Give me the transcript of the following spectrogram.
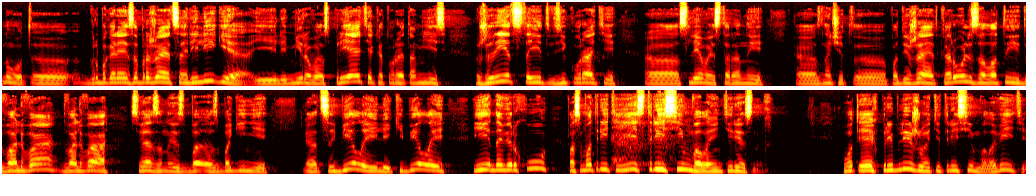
ну вот, э, грубо говоря, изображается религия или мировосприятие, которое там есть. Жрец стоит в зикурате, Э, с левой стороны, э, значит, подъезжает король, золотые два льва, два льва, связанные с богиней Цибелой или Кибелой. И наверху, посмотрите, есть три символа интересных. Вот я их приближу, эти три символа, видите?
